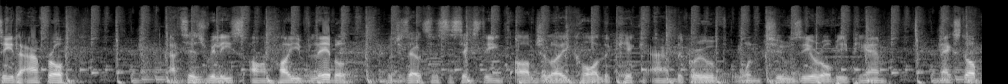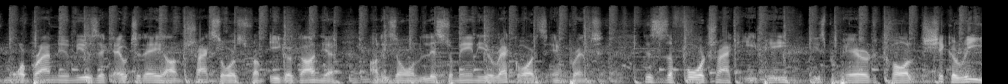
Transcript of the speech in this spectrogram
To Afro. That's his release on Hive label, which is out since the 16th of July, called The Kick and the Groove 120 BPM. Next up, more brand new music out today on Traxsource from Igor Gagne on his own Listermania Records imprint. This is a four track EP he's prepared called Shikari,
